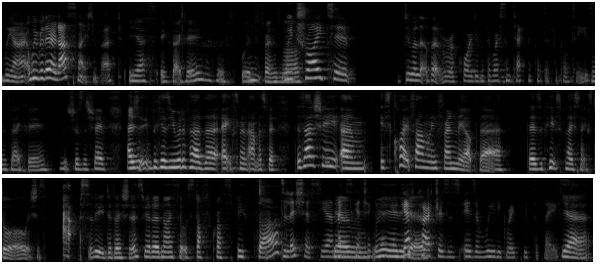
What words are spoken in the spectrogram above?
We are. We were there last night, in fact. Yes, exactly, with with friends of We ours. tried to do a little bit of a recording, but there were some technical difficulties. Exactly, which was a shame, Actually, because you would have heard the excellent atmosphere. There's actually, um, it's quite family friendly up there. There's a pizza place next door, which is absolutely delicious. We had a nice little stuffed crust pizza. Delicious, yeah. Yeah, Mexican chicken. really Get. Carter's is, is a really great pizza place. Yeah,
